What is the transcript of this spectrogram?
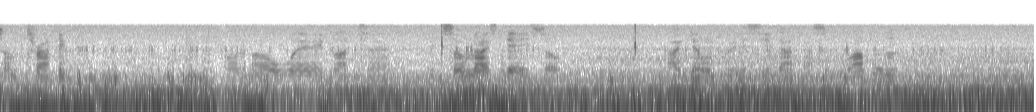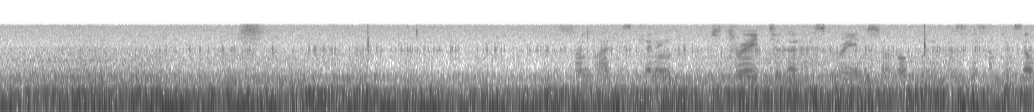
some traffic on our way, but uh, it's so nice day, so I don't really see that as a problem. The sunlight is getting straight to the screen, so hopefully you can see something. So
